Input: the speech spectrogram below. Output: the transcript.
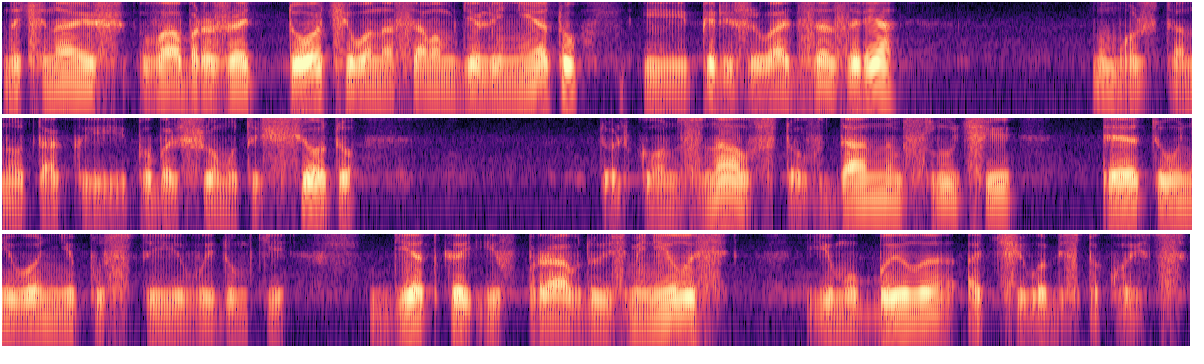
Начинаешь воображать то, чего на самом деле нету, и переживать зазря. Ну, может, оно так и по большому-то счету — только он знал, что в данном случае это у него не пустые выдумки. Детка и вправду изменилась, ему было от чего беспокоиться.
